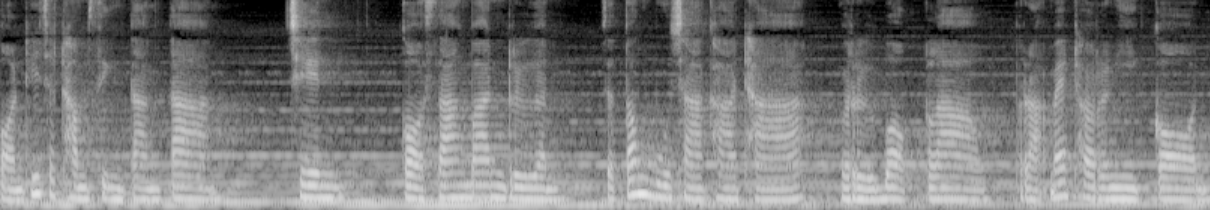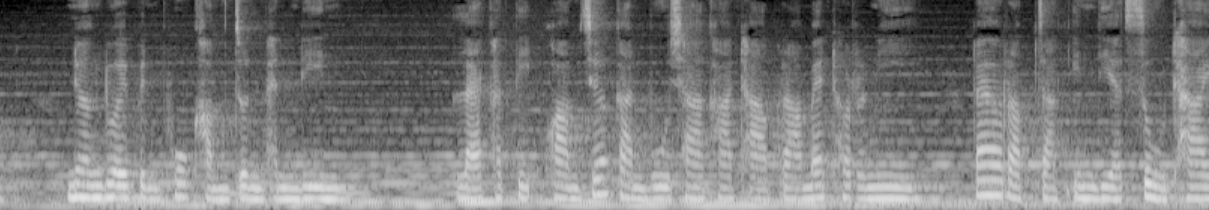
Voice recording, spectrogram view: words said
ก่อนที่จะทำสิ่งต่างๆ เช่น ก่อสร้างบ้านเรือนจะต้องบูชาคาถา หรือบอกกล่าว พระแม่ธรณีก่อนเนื่องด้วยเป็นผู้คำจนแผ่นดิน และคติความเชื่อการบูชาคาถาพระแม่ธรณี ได้รับจากอินเดียสู่ไทย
